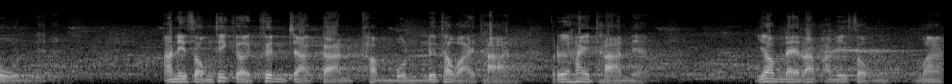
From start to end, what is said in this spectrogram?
บูรณ์อันนี้สงที่เกิดขึ้นจากการทำบุญหรือถวายทาน หรือให้ทานเนี่ยย่อมได้รับอานิสงส์มาก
